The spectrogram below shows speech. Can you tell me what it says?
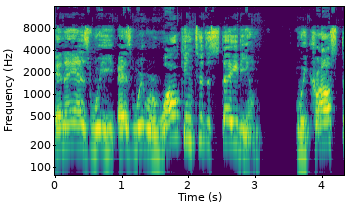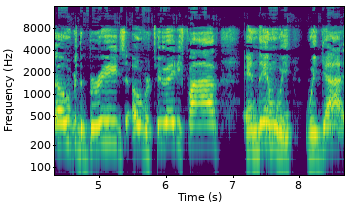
and as we, as we were walking to the stadium, we crossed over the bridge over 285 and then we, we got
